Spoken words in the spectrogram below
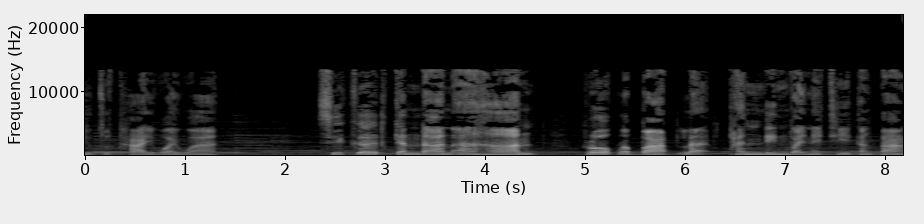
ยุคสุดท้ายไว้ว่า สิเกิดกันดานอาหาร โรคระบาดและแผ่นดินไว้ในที่ต่าง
